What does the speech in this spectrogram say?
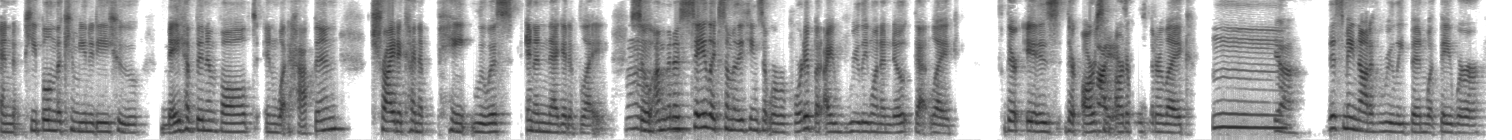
and people in the community who may have been involved in what happened try to kind of paint Lewis in a negative light. Mm. So I'm going to say like some of the things that were reported, but I really want to note that like there is there are some articles that are like mm, yeah, this may not have really been what they were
